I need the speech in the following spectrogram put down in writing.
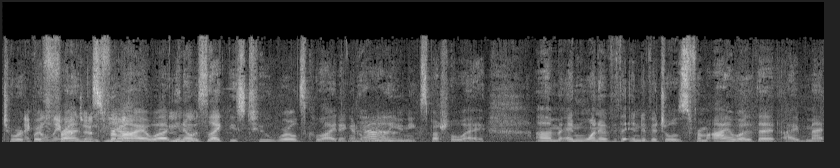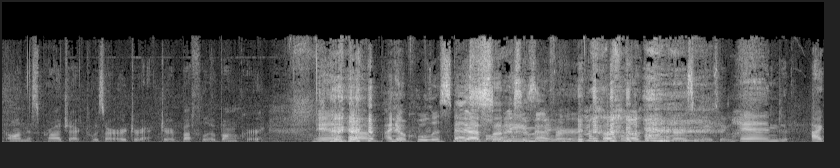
to work with friends imagine. from Yeah. Iowa. You know, Mhm. it was like these two worlds colliding in Yeah. a really unique, special way. Um, and one of the individuals from Iowa that I met on this project was our art director, Buffalo Bonker. And um, I know coolest best Yes, that is name name. ever, Buffalo Bonker. is amazing. And I,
